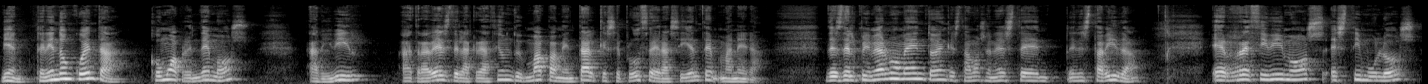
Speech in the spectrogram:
Bien, teniendo en cuenta cómo aprendemos a vivir, a través de la creación de un mapa mental que se produce de la siguiente manera. Desde el primer momento en que estamos en, este, en esta vida, eh, recibimos estímulos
